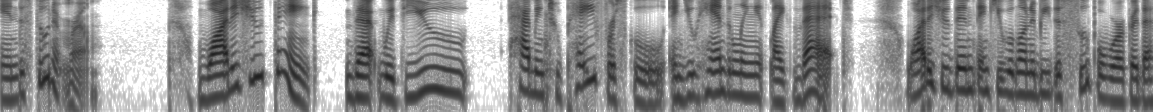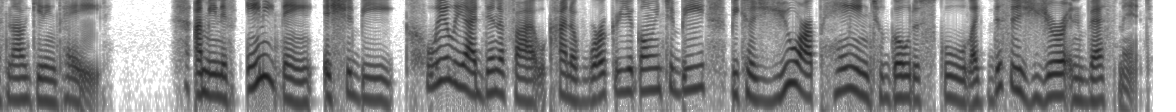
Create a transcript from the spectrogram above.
in the student realm. Why did you think that with you having to pay for school and you handling it like that, why did you then think you were going to be the super worker that's now getting paid? I mean, if anything, it should be clearly identified what kind of worker you're going to be because you are paying to go to school. Like, this is your investment.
